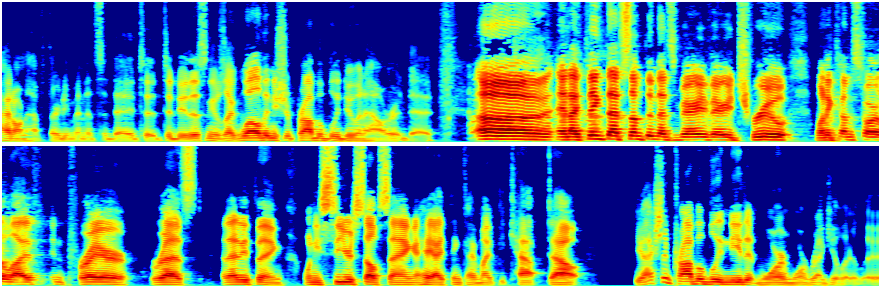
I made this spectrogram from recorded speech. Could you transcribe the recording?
I don't have 30 minutes a day to, to do this. And he was like, Well, then you should probably do an hour a day. Uh, and I think that's something that's very, very true when it comes to our life in prayer, rest, and anything. When you see yourself saying, Hey, I think I might be capped out, you actually probably need it more and more regularly.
